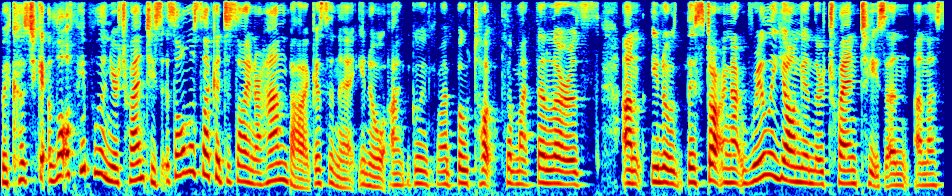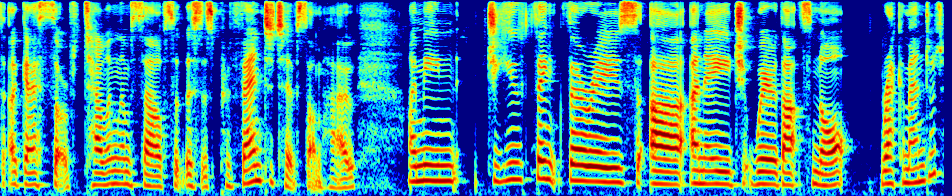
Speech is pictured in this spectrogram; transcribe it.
Because you get a lot of people in your 20s, it's almost like a designer handbag, isn't it? You know, I'm going for my Botox and my fillers and, you know, they're starting out really young in their 20s and, and I, I guess sort of telling themselves that this is preventative somehow. I mean, do you think there is uh, an age where that's not recommended?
